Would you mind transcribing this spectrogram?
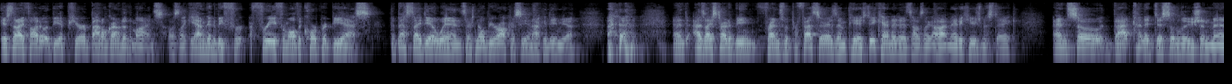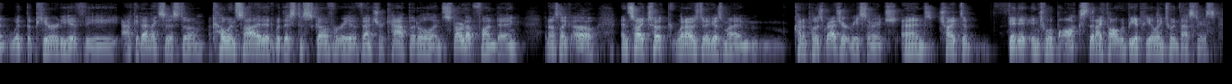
is that I thought it would be a pure battleground of the minds. I was like, yeah, I'm going to be fr- free from all the corporate BS. The best idea wins. There's no bureaucracy in academia. and as I started being friends with professors and PhD candidates, I was like, oh, I made a huge mistake. And so that kind of disillusionment with the purity of the academic system coincided with this discovery of venture capital and startup funding. And I was like, oh. And so I took what I was doing as my mm, kind of postgraduate research and tried to fit it into a box that I thought would be appealing to investors.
